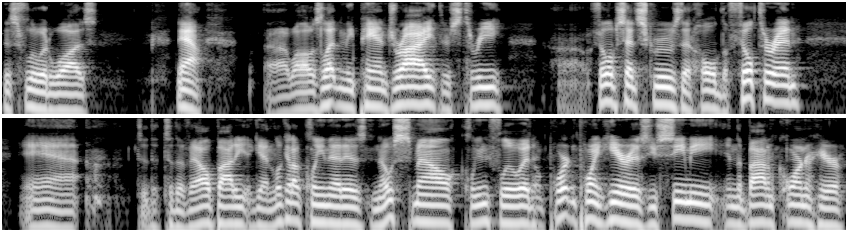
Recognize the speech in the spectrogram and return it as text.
this fluid was. Now, uh, while I was letting the pan dry, there's three uh, Phillips head screws that hold the filter in and to the to the valve body. Again, look at how clean that is. No smell, clean fluid. Important point here is you see me in the bottom corner here.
